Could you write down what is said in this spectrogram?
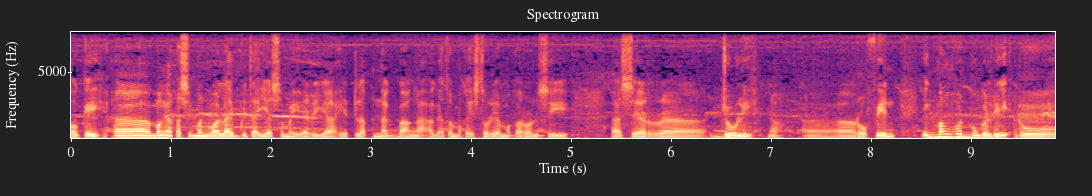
Okay, ah, mga kasimanwa live kita iya sa may area itlap nagbanga. Ag ato makaistorya makaron si ah, Sir ah, Julie no? Ah, Rufin. Igmanghod mo gali ro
